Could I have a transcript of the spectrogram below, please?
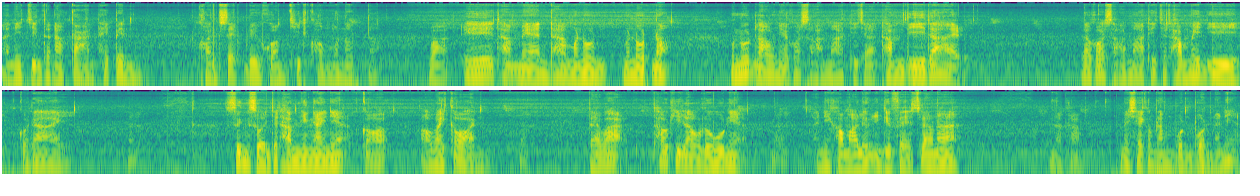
อันนี้จินตนาการให้เป็นคอนเซปต์หรือความคิดของมนุษย์เนาะว่า เอ๊ะถ้าแมน ถ้ามนุษย์ มนุษย์เนาะ มนุษย์เราเนี่ยก็สามารถที่จะทำดีได้ แล้วก็สามารถที่จะทำไม่ดีก็ได้ ซึ่งส่วนจะทำยังไงเนี่ยก็เอาไว้ก่อน แต่ว่าเท่าที่เรารู้เนี่ย อันนี้เข้ามาเรื่องอินเทอร์เฟซแล้วนะนะครับ ไม่ใช่กำลังบ่นๆนะเนี่ย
